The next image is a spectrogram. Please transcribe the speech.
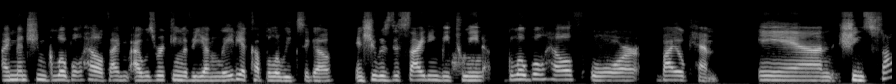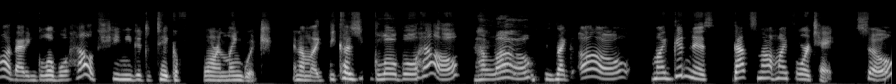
I mentioned global health. I, I was working with a young lady a couple of weeks ago and she was deciding between global health or biochem. And she saw that in global health, she needed to take a foreign language. And I'm like, because global health. Hello. She's like, oh my goodness, that's not my forte. So,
